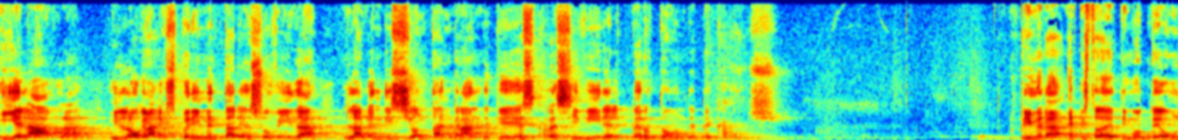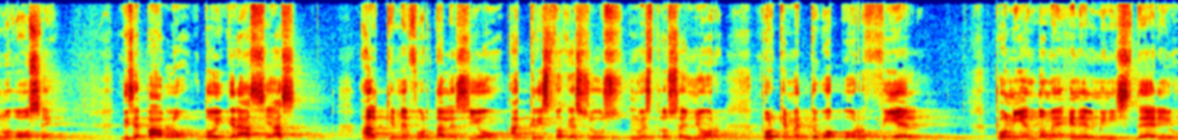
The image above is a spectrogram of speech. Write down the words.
y él habla y logra experimentar en su vida la bendición tan grande que es recibir el perdón de pecados. Primera epístola de Timoteo 1:12, dice Pablo, doy gracias al que me fortaleció, a Cristo Jesús, nuestro Señor, porque me tuvo por fiel, poniéndome en el ministerio,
